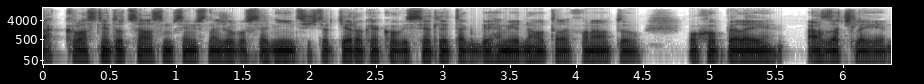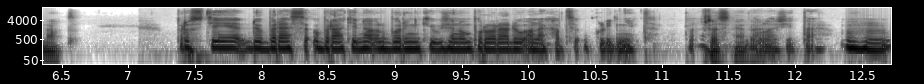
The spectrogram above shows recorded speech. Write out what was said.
tak vlastně to, co já jsem se jim snažil poslední tři čtvrtě rok jako vysvětlit, tak během jednoho telefonátu pochopili a začali jednat. Prostě je dobré se obrátit na odborníky už jenom pro radu a nechat se uklidnit. To je Přesně důležité. Tak. Mhm.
